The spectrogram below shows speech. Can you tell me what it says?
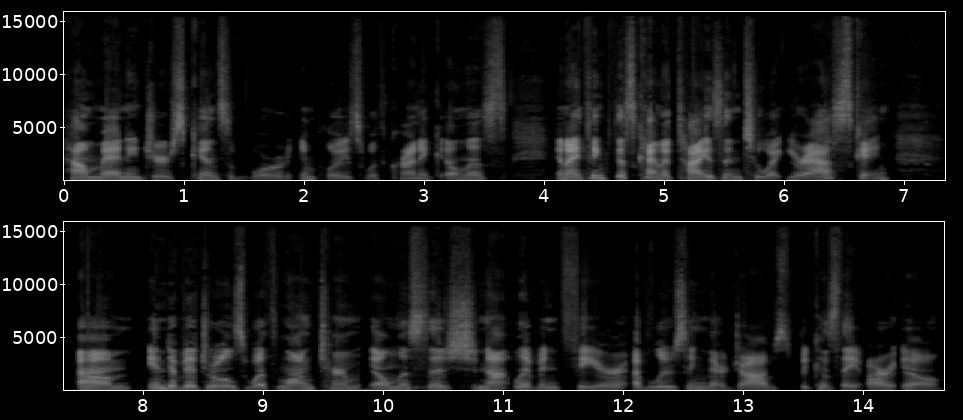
How Managers Can Support Employees with Chronic Illness. And I think this kind of ties into what you're asking. Um, individuals with long term illnesses should not live in fear of losing their jobs because they are ill.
